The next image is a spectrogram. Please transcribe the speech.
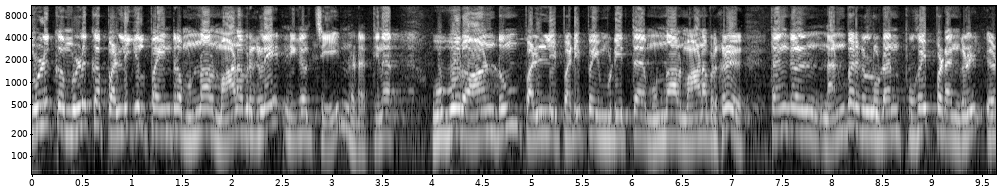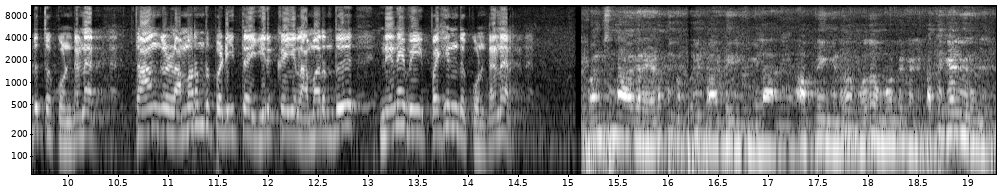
முழுக்க முழுக்க பள்ளியில் பயின்ற முன்னாள் மாணவர்களே நிகழ்ச்சியை நடத்தினர். ஒவ்வொரு ஆண்டும் பள்ளி படிப்பை முடித்த முன்னாள் மாணவர்கள் தங்கள் நண்பர்களுடன் புகைப்படங்கள் எடுத்துக்கொண்டனர் தாங்கள் அமர்ந்து படித்த இருக்கையில் அமர்ந்து நினைவை பகிர்ந்து கொண்டனர். ஃபங்க்ஷன் ஆகிற இடத்துக்கு போய் காட்டியிருக்கீங்களா அப்படிங்கிறது முதல் மூன்று கேள்வி. பத்து கேள்வி இருந்தது.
